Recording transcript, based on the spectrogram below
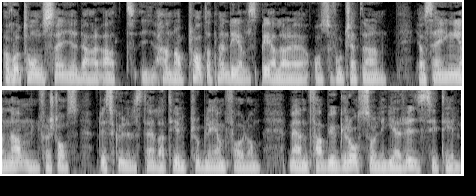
Roton säger där att han har pratat med en del spelare och så fortsätter han. Jag säger inga namn förstås, för det skulle ställa till problem för dem. Men Fabio Grosso ligger risigt till.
